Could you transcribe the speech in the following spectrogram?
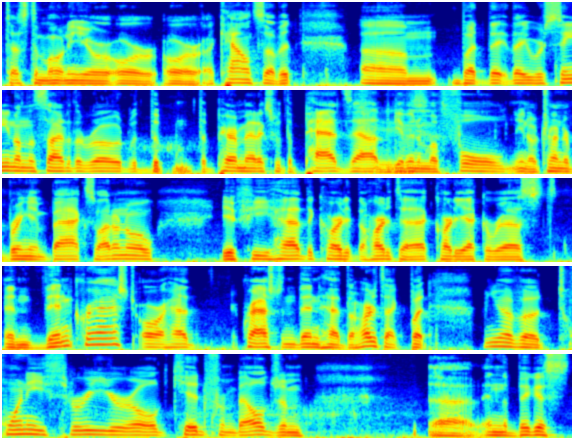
testimony or, or, or accounts of it. Um, but they, they were seen on the side of the road with the the paramedics with the pads out, giving him a full you know trying to bring him back. So I don't know if he had the cardi- the heart attack, cardiac arrest, and then crashed, or had crashed and then had the heart attack. But when you have a 23 year old kid from Belgium uh, in the biggest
